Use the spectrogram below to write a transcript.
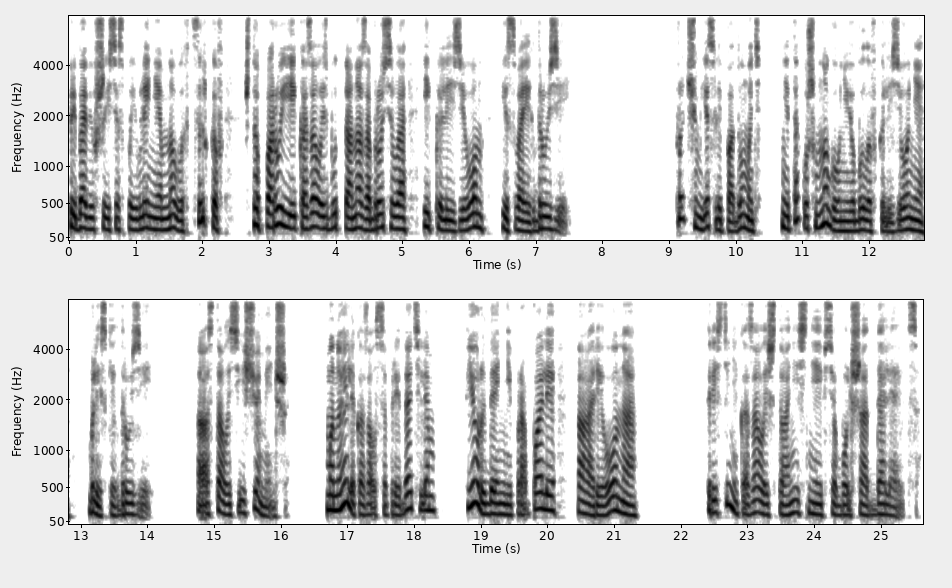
прибавившиеся с появлением новых цирков, что порой ей казалось, будто она забросила и коллизион, и своих друзей. Впрочем, если подумать, не так уж много у нее было в коллизионе близких друзей. А осталось еще меньше. Мануэль оказался предателем, Фьор и Дэнни пропали, а Ориона... Кристине казалось, что они с ней все больше отдаляются.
